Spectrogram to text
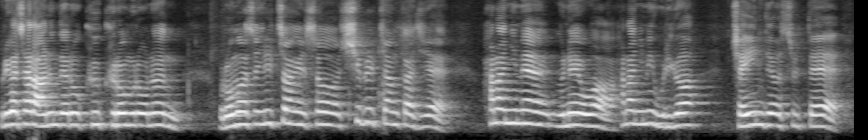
우리가 잘 아는 대로 그 그러므로는 로마서 1장에서 11장까지의 하나님의 은혜와 하나님이 우리가 죄인 되었을 때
